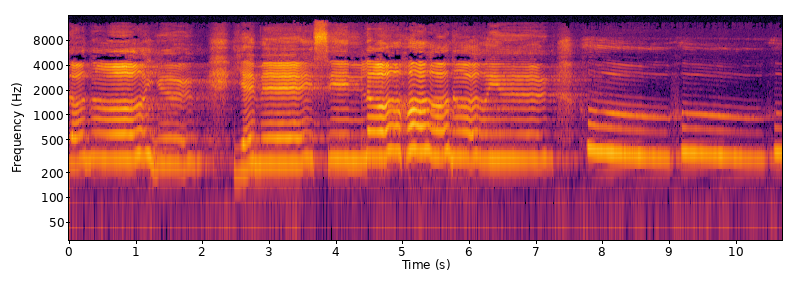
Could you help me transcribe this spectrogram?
danayı Yemesin lahanayı hu, hu, hu,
